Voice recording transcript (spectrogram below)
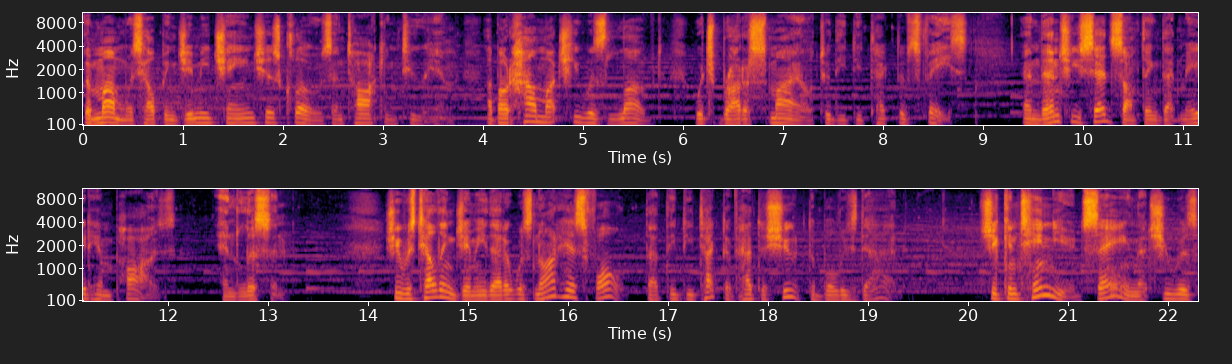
The mum was helping Jimmy change his clothes and talking to him about how much he was loved, which brought a smile to the detective's face. And then she said something that made him pause and listen. She was telling Jimmy that it was not his fault that the detective had to shoot the bully's dad. She continued saying that she was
